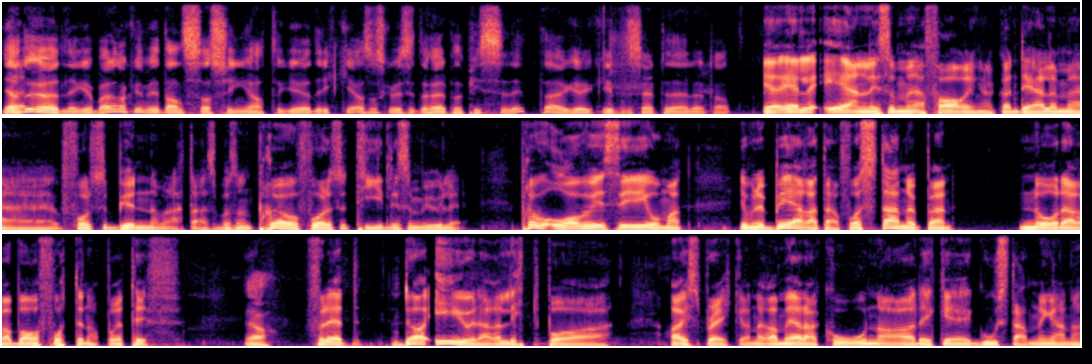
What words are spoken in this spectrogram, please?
Ja, du ødelegger bare. Nå kunne vi dansa, synge, hatt det gøy og drikke, og så skal vi sitte og høre på det pisset ditt. Det er jo ikke, interessert i det hele tatt. Eller en liksom erfaring jeg kan dele med folk som begynner med dette. Altså bare sånn, prøv å få det så tidlig som mulig. Prøv å overbevise dem om at ja, men det er bedre at dere får standupen når dere har bare fått en aperitiff. Ja. For da er jo dere litt på icebreakeren. Dere har med dere kona, det er ikke god stemning ennå.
